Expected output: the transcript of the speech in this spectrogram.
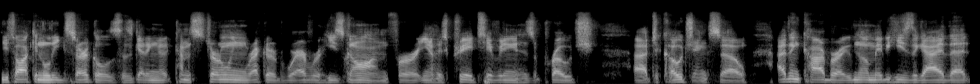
you talk in league circles is getting a kind of sterling record wherever he's gone for you know his creativity and his approach uh, to coaching. So I think Carbery, even though maybe he's the guy that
